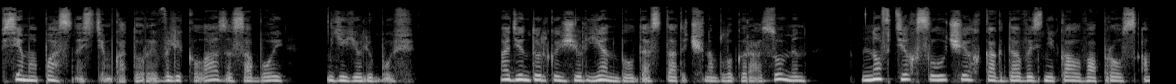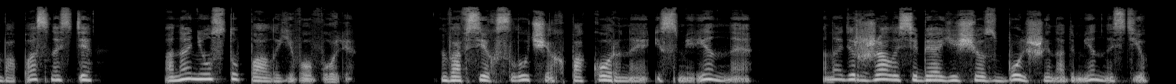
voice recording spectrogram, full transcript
всем опасностям, которые влекла за собой ее любовь. Один только Жюльен был достаточно благоразумен, но в тех случаях, когда возникал вопрос об опасности, она не уступала его воле. Во всех случаях покорная и смиренная, она держала себя еще с большей надменностью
